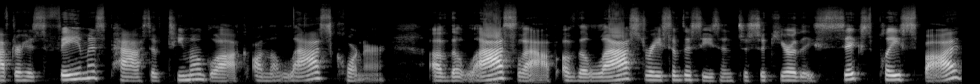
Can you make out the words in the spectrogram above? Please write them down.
after his famous pass of Timo Glock on the last corner of the last lap of the last race of the season to secure the sixth place spot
